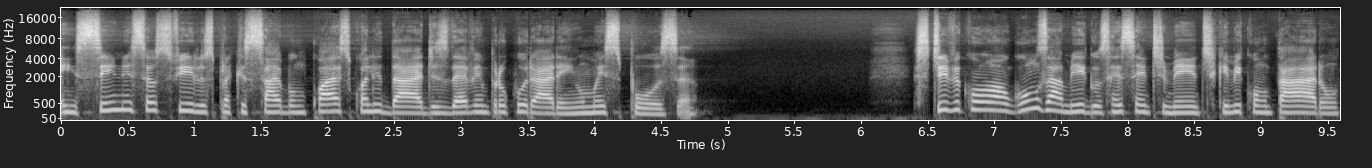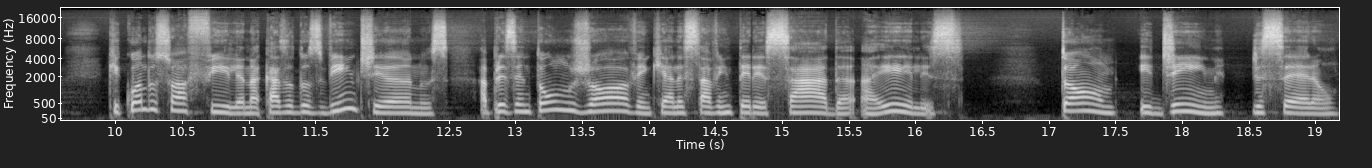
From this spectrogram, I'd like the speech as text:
Ensine seus filhos para que saibam quais qualidades devem procurar em uma esposa. Estive com alguns amigos recentemente que me contaram que, quando sua filha, na casa dos 20 anos, apresentou um jovem que ela estava interessada a eles, Tom e Jean disseram:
